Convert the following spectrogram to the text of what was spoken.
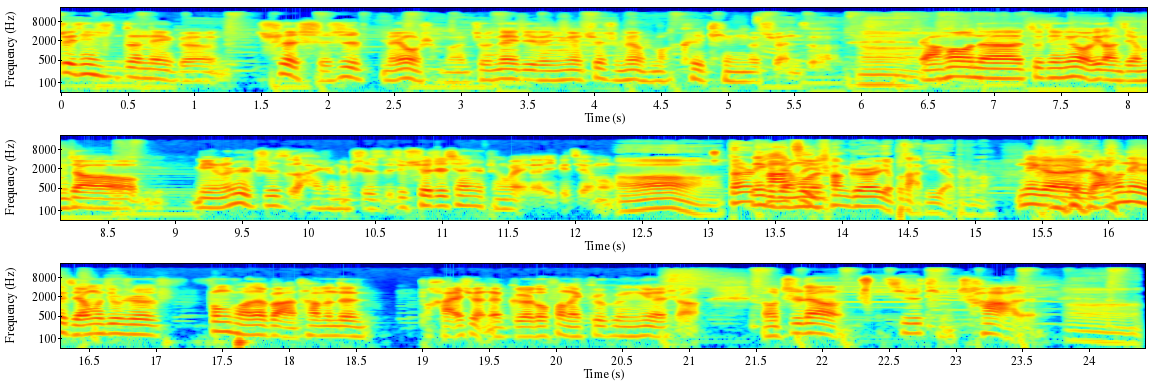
最近的那个确实是没有什么，就内地的音乐确实没有什么可以听的选择。嗯，然后呢，最近又有一档节目叫《明日之子》还是什么之子，就薛之谦是评委的一个节目。哦，但是他自己唱歌也不咋地呀，不是吗？那个，然后那个节目 就是疯狂的把他们的海选的歌都放在 QQ 音乐上，然后质量其实挺差的。嗯，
